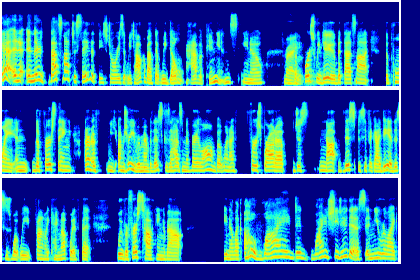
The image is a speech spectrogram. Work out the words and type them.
yeah and and there that's not to say that these stories that we talk about that we don't have opinions you know right of course we do but that's not the point. and the first thing i don't know if we, i'm sure you remember this because it hasn't been very long but when i first brought up just not this specific idea this is what we finally came up with but we were first talking about you know like oh why did why did she do this? And you were like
